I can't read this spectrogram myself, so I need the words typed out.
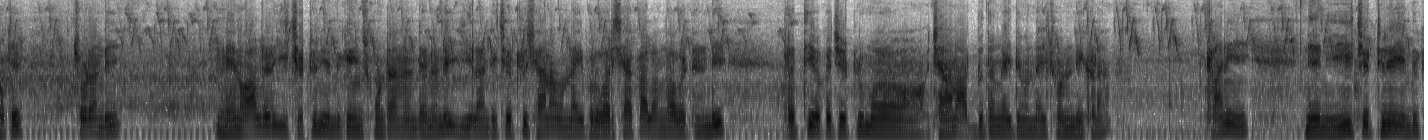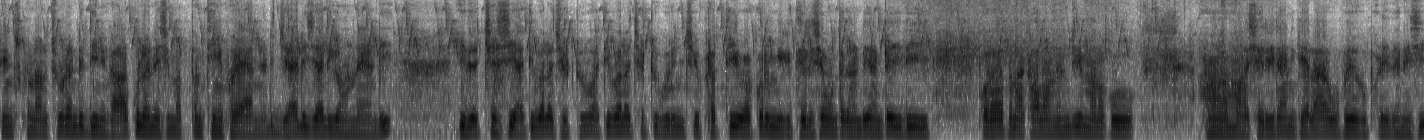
ఓకే? చూడండి. నేను ఆల్రెడీ ఈ చెట్టుని ఎందుకు వేయించుకుంటానంటేనండి ఇలాంటి చెట్లు చాలా ఉన్నాయి. ఇప్పుడు వర్షాకాలం కాబట్టి అండి ప్రతి ఒక్క చెట్లు మా చాలా అద్భుతంగా అయితే ఉన్నాయి చూడండి ఇక్కడ. కానీ నేను ఈ చెట్టునే ఎందుకు ఎంచుకున్నాను? చూడండి దీనికి ఆకులు అనేసి మొత్తం తినిపోయాయండి. జాలి జాలిగా ఉన్నాయండి. ఇది వచ్చేసి అతిబల చెట్టు. అతిబల చెట్టు గురించి ప్రతి ఒక్కరు మీకు తెలిసే ఉంటుందండి. అంటే ఇది పురాతన కాలం నుంచి మనకు మన శరీరానికి ఎలా ఉపయోగపడేది అనేసి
